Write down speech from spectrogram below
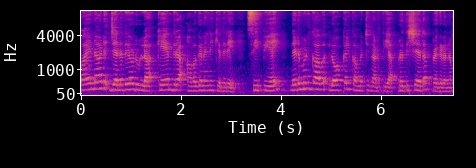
വയനാട് ജനതയോടുള്ള കേന്ദ്ര അവഗണനയ്ക്കെതിരെ C P I Nedumonkavu local committee നടത്തിയ പ്രതിഷേധ പ്രകടനം.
